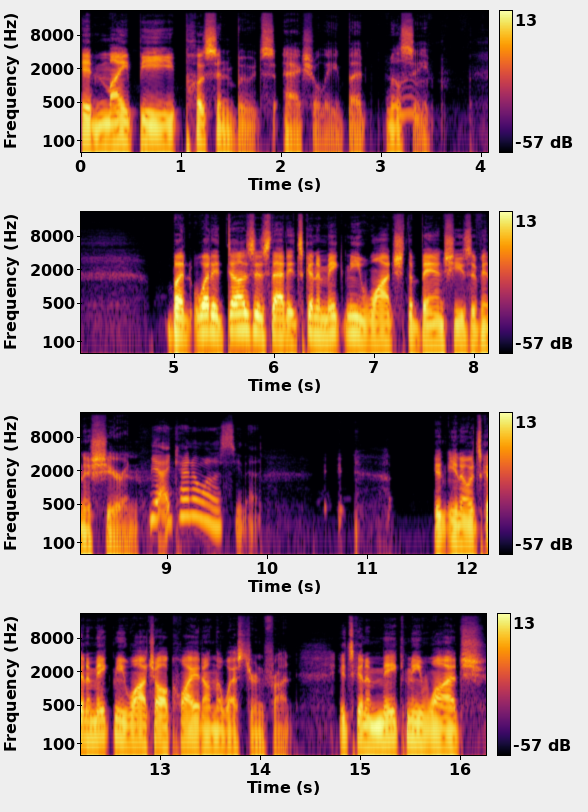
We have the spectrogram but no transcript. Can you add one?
It might be Puss in Boots, actually, but we'll see. But what it does is that it's going to make me watch the Banshees of Inisherin. Yeah, I kind of want to see that. It, you know, it's going to make me watch All Quiet on the Western Front. It's going to make me watch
